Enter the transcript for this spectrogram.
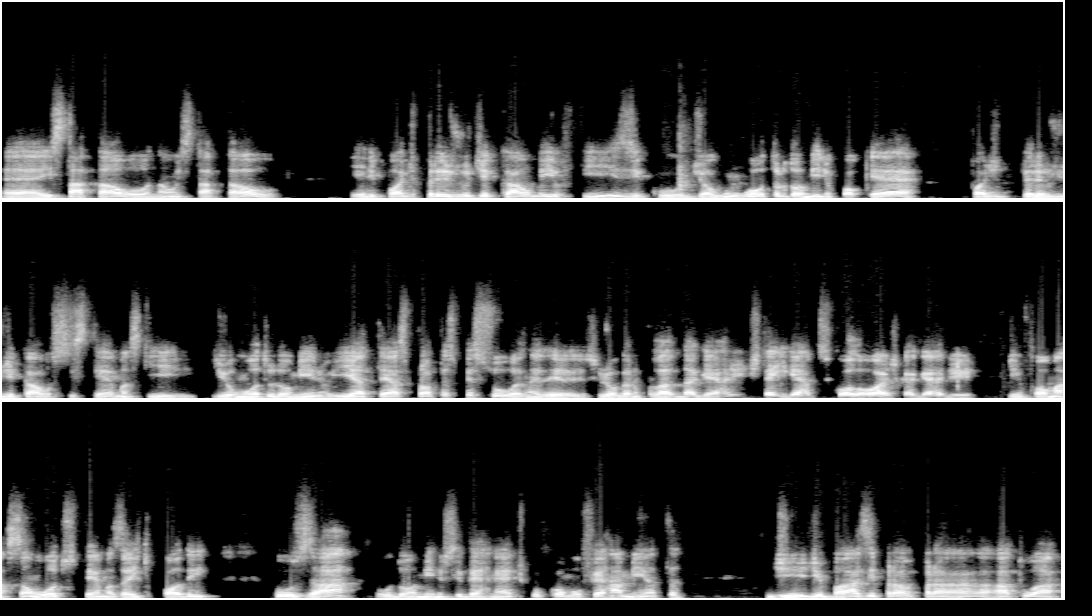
é, estatal ou não estatal, ele pode prejudicar o meio físico de algum outro domínio qualquer, pode prejudicar os sistemas que de um outro domínio e até as próprias pessoas, né? Jogando para o lado da guerra, a gente tem guerra psicológica, guerra de, de informação, outros temas aí que podem usar o domínio cibernético como ferramenta de, de base para atuar.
